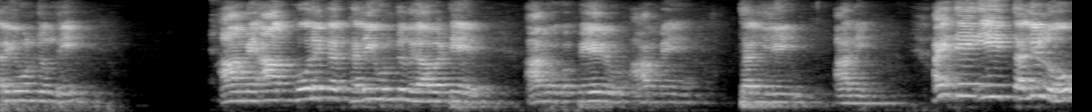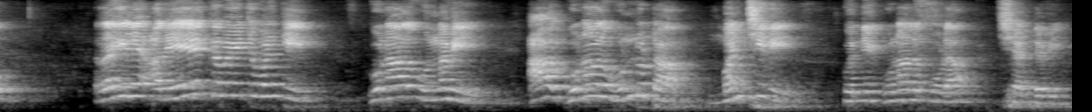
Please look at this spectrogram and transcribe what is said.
కలిగి ఉంటుంది. ఆమె ఆ కోరిక కలిగి ఉంటుంది కాబట్టి ఆమె ఒక పేరు ఆమె తల్లి అని. అయితే ఈ తల్లిలో రైలే అనేకమైనటువంటి గుణాలు ఉన్నవి. ఆ గుణాలు ఉండుట మంచివి కొన్ని గుణాలు కూడా చెడ్డవి.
